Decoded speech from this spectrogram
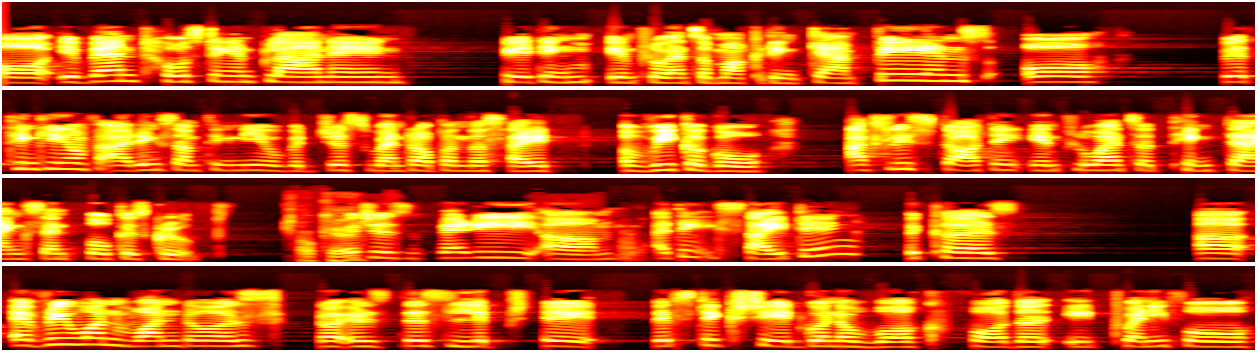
or event hosting and planning, creating influencer marketing campaigns, or we're thinking of adding something new which just went up on the site a week ago, actually starting influencer think tanks and focus groups. Okay. which is very um, i think exciting because uh, everyone wonders you know, is this lip shade, lipstick shade going to work for the 824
